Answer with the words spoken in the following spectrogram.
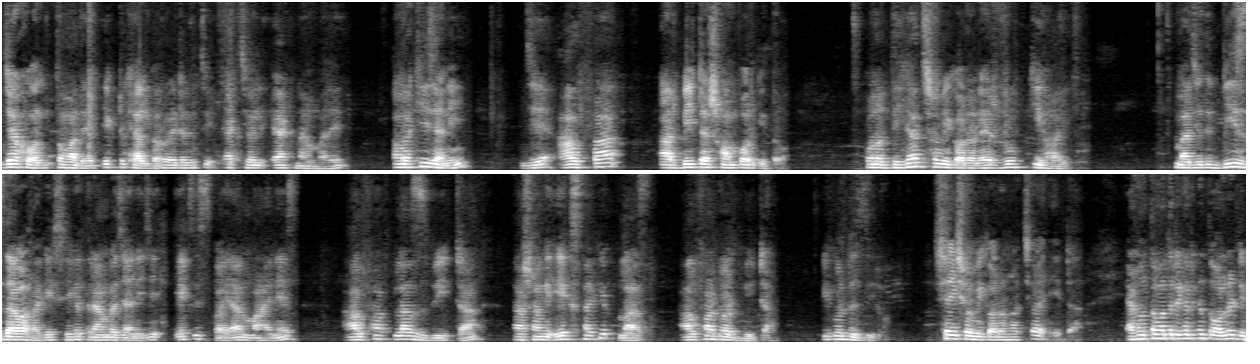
যখন তোমাদের একটু খেয়াল করো, এটা হচ্ছে অ্যাকচুয়ালি এক নম্বরে। আমরা কি জানি? যে আলফা আর বিটা সম্পর্কিত। কোনো দ্বিঘাত সমীকরণের রূপ কি হয়? বা যদি বীজ দেওয়া থাকে, সেক্ষেত্রে আমরা জানি যে X square minus alpha plus beta, তার সঙ্গে এক্স থাকে plus alpha dot beta equal to zero সেই সমীকরণ হচ্ছে এটা। এখন তোমাদের এখানে কিন্তু অলরেডি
